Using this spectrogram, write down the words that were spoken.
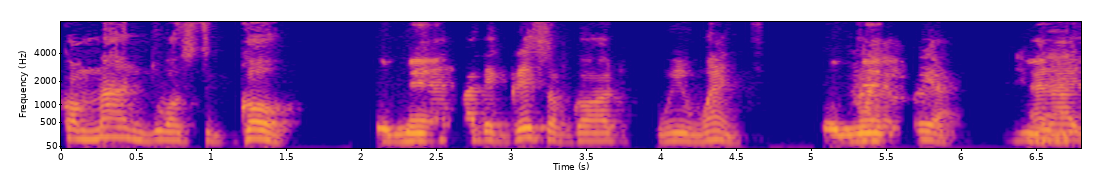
command was to go. Amen. And by the grace of God, we went. Amen. Hallelujah. And I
